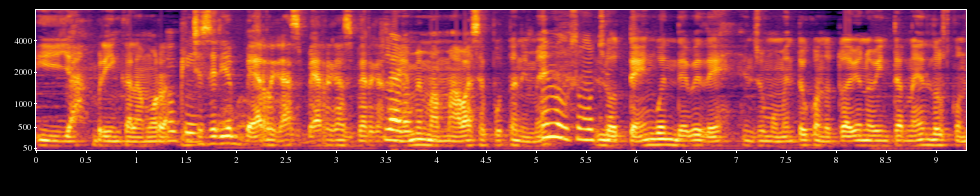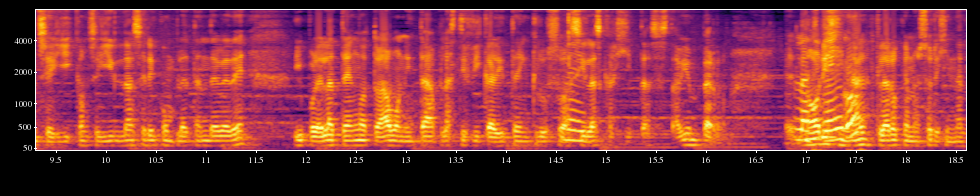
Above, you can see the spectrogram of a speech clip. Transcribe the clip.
y ya, brinca la morra. Pinche serie vergas, vergas, vergas. A mí me mamaba ese puto anime. me gustó mucho. Lo tengo en DVD. En su momento, cuando todavía no había internet, los conseguí, conseguí la serie completa en DVD. Y por ahí la tengo toda bonita, plastificadita, incluso así las cajitas. Está bien perro. Eh, no original, claro que no es original.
